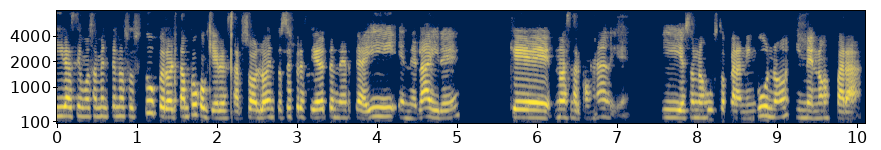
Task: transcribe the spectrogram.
y lastimosamente no sos tú, pero él tampoco quiere estar solo, entonces prefiere tenerte ahí en el aire que no estar con nadie. Y eso no es justo para ninguno, y menos para,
